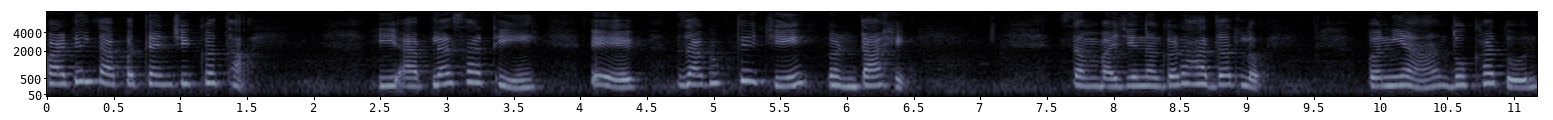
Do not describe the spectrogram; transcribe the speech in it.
पाटील दाम्पत्यांची कथा ही आपल्यासाठी एक जागरूकतेची घंटा आहे. संभाजीनगर हादरलं पण या दुःखातून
